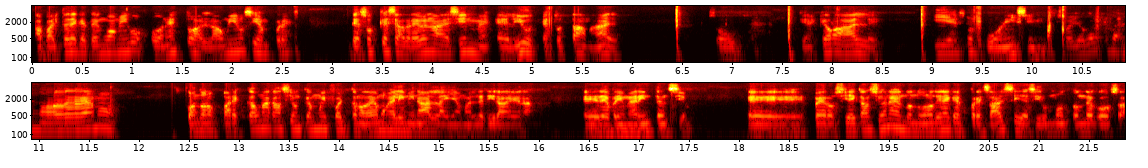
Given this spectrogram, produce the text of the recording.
Aparte de que tengo amigos honestos al lado mío siempre, de esos que se atreven a decirme, Eliud, esto está mal tienes que bajarle. Y eso es buenísimo. yo creo que no debemos, cuando nos parezca una canción que es muy fuerte, no debemos eliminarla y llamarle tiradera eh, de primera intención. Eh, pero sí hay canciones en donde uno tiene que expresarse y decir un montón de cosas.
